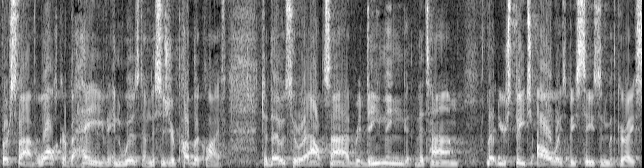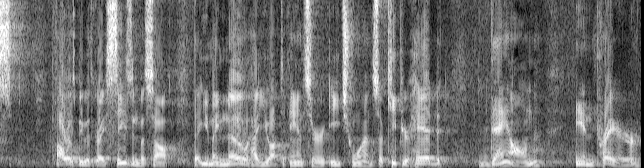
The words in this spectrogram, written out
Verse 5 Walk or behave in wisdom. This is your public life. To those who are outside, redeeming the time, let your speech always be seasoned with grace. Always be with grace, seasoned with salt, that you may know how you ought to answer each one. So keep your head down in prayer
